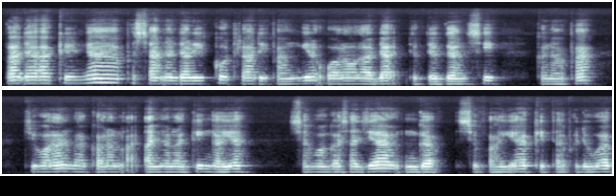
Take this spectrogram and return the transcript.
Pada akhirnya pesanan dariku telah dipanggil walau rada deg-degan sih Kenapa? Jualan bakalan tanya lagi nggak ya? Semoga saja enggak supaya kita berdua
